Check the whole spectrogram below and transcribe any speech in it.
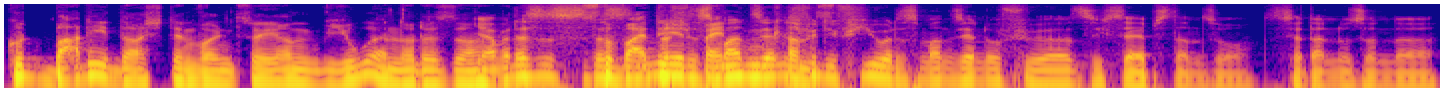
Good Buddy darstellen wollen zu ihren Viewern oder so. Ja, aber das ist, das, weiter nee, das machen sie ja nicht für die Viewer, das machen sie ja nur für sich selbst dann so. Das ist ja dann nur so eine.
